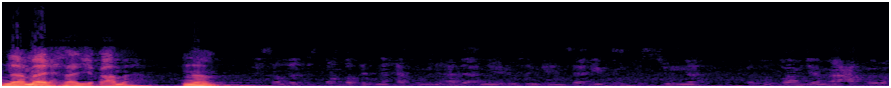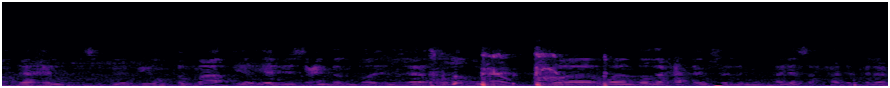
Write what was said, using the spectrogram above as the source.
لا ما يحتاج إقامة نعم استنبط ابن حزم من هذا أن يجوز للإنسان يكون في السنة فتقام جماعة فيروح داخل فيهم ثم يجلس عند وينتظر حتى هل يصح هذا الكلام؟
